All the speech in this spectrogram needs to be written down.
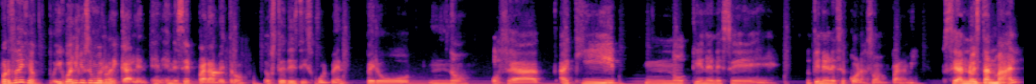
por eso dije, igual yo soy muy radical en, ese parámetro, ustedes disculpen, pero no, o sea, aquí no tienen ese, no tienen ese corazón para mí. O sea, no están mal,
